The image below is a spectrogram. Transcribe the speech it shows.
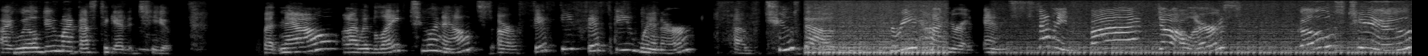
I will do my best to get it to you. But now i would like to announce our 50-50 winner of $2375 goes to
